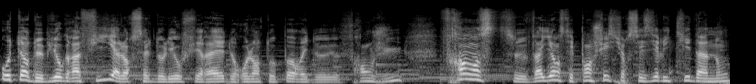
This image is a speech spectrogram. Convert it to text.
auteur de biographies, alors celles de Léo Ferret, de Roland Topor et de Franju, France Vaillant s'est penché sur ses héritiers d'un nom,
